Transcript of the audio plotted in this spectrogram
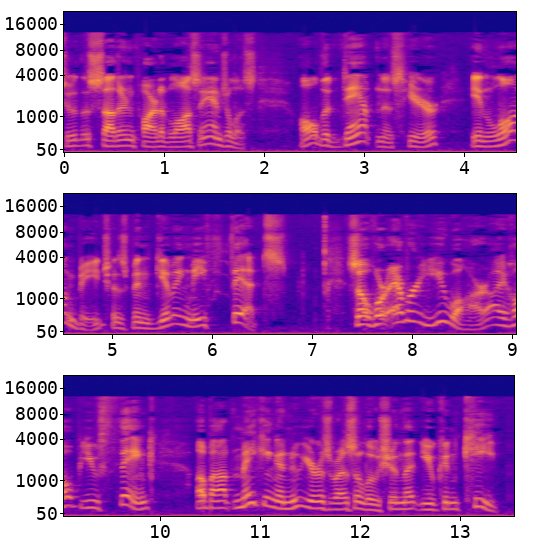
to the southern part of Los Angeles. All the dampness here in Long Beach has been giving me fits. So, wherever you are, I hope you think about making a New Year's resolution that you can keep.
